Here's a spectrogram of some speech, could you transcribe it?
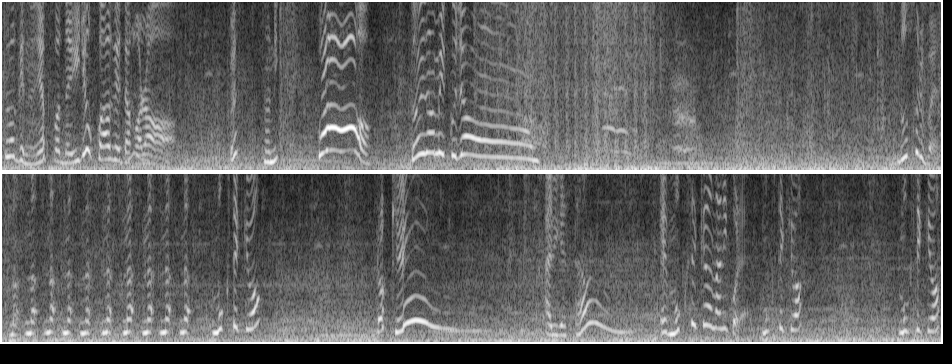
というわけでねやっぱね威力上げたから。え？何？わあ！ダイナミックじゃーん。どうすればいい？なななななななななな目的は？ロッキー。ありがとう。え目的は何これ？目的は？目的は？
